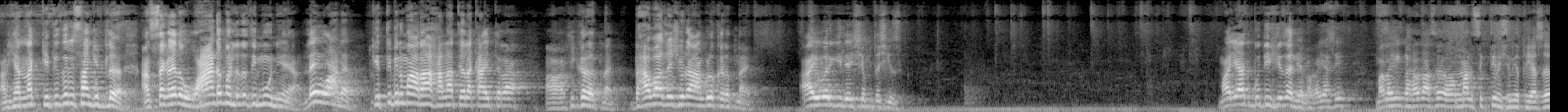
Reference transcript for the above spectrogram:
आणि ह्यांना किती जरी सांगितलं आणि सगळ्यात वांड म्हणलं तर ती मोनी आहे लय वांड. किती बिन मारा हाना त्याला काय त्याला ही करत नाही. दहा वाजल्याशिवाय आंघोळ करत नाही. आईवर गेली शेम तशीच. माझी आज बुद्धी ही झाली आहे बघा अशी मला ही घरात असं मानसिक टेन्शन येतं असं.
